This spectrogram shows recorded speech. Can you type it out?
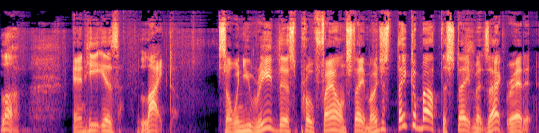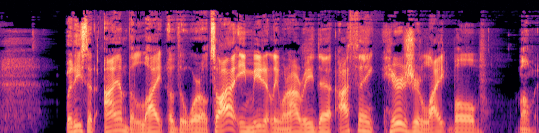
love. And he is light. So when you read this profound statement, just think about the statement. Zach hmm. read it. But he said, I am the light of the world. So I immediately, when I read that, I think, here's your light bulb moment.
